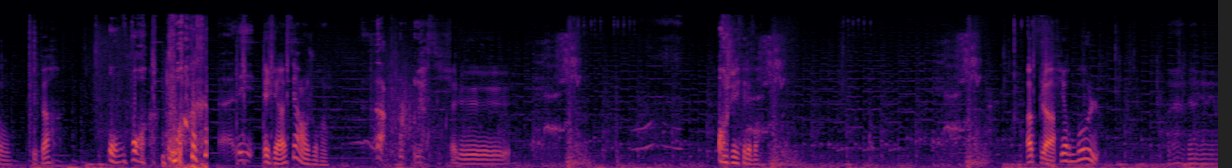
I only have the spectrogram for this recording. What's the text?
Bon, creeper. Oh, oh, oh. Allez, je vais rester un jour. Hein. Ah, merci. Salut. Oh, j'ai fait les voir. Hop là. Fireball. Ouais, viens, viens, viens.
